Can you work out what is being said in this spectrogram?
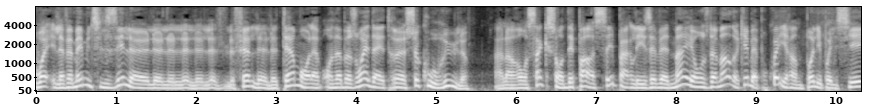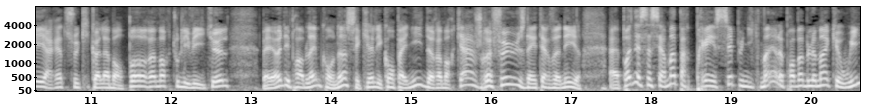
Ouais, il avait même utilisé le, le, le, le, le, fait, le, terme on a, on a besoin d'être secouru. Là. Alors, on sent qu'ils sont dépassés par les événements et on se demande, OK, ben pourquoi ils rentrent pas les policiers, arrêtent ceux qui collaborent pas, remorquent tous les véhicules? Ben, un des problèmes qu'on a, c'est que les compagnies de remorquage refusent d'intervenir. Euh, pas nécessairement par principe uniquement, probablement que oui,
